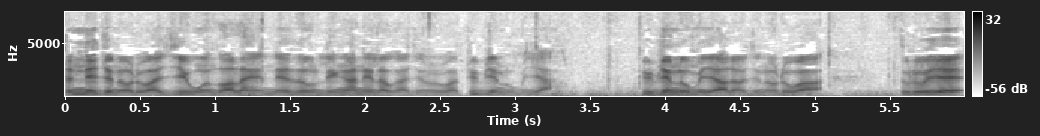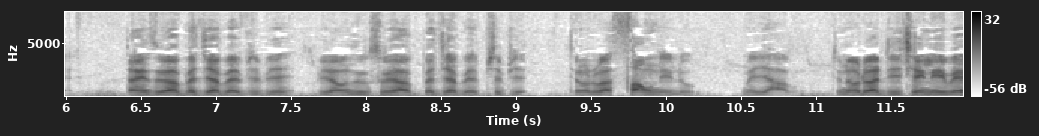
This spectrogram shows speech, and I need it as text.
တနည်းကျွန်တော်တို့ကရေဝင်သွားလိုက်ရင်အနည်းဆုံး၄-၅နှစ်လောက်ကကျွန်တော်တို့ကပြုပြင်လို့မရဘူးပြုပြင်လို့မရတော့ကျွန်တော်တို့ကသူတို့ရဲ့ တိုင်းဆိုရဘတ်ဂျက်ပဲဖြစ်ဖြစ်ပြည်အောင်စုဆိုရဘတ်ဂျက်ပဲဖြစ်ဖြစ်ကျွန်တော်တို့ကစောင့်နေလို့မရဘူးကျွန်တော်တို့ကဒီချိန်လေးပဲ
